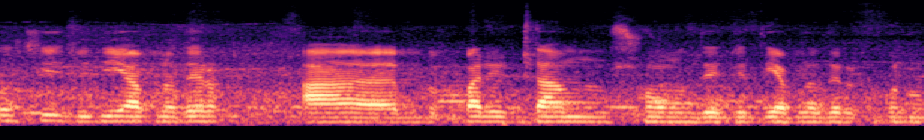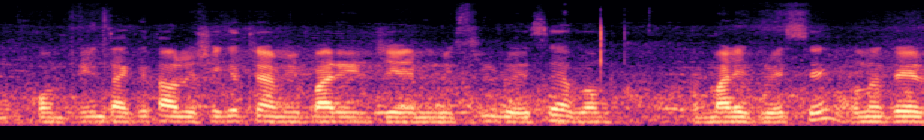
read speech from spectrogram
বলছি, যদি আপনাদের বাড়ির দাম সম্বন্ধে যদি আপনাদের কোনো কমপ্লেন থাকে, তাহলে সেক্ষেত্রে আমি বাড়ির যে মিস্ত্রি রয়েছে এবং মালিক রয়েছে, ওনাদের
